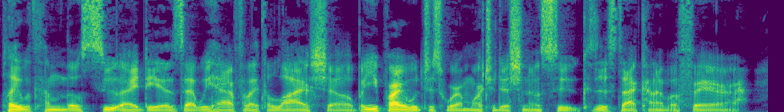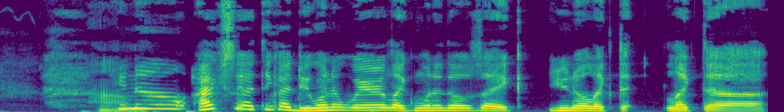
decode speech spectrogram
play with some of those suit ideas that we have for like the live show? But you probably would just wear a more traditional suit because it's that kind of affair. Um, You know, actually, I think I do want to wear like one of those, like you know, like the like the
